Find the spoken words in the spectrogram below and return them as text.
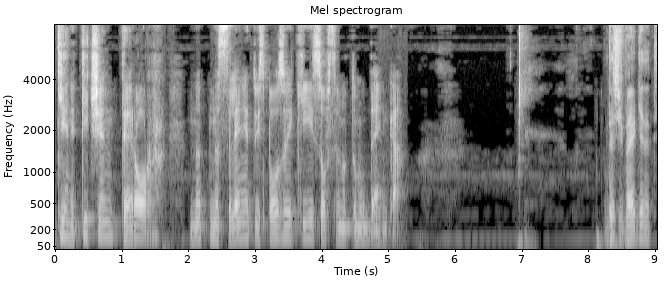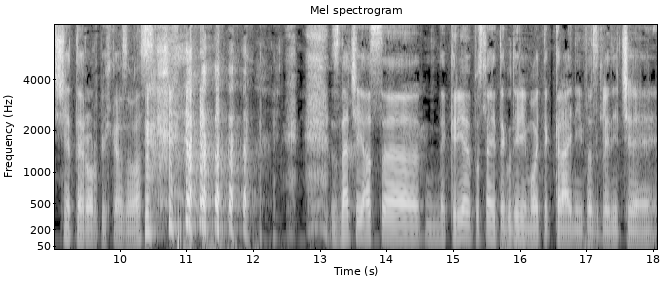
генетичен терор над населението, използвайки собственото му ДНК? Да живее генетичния терор, бих казал аз. значи аз а, не крия последните години моите крайни възгледи, че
